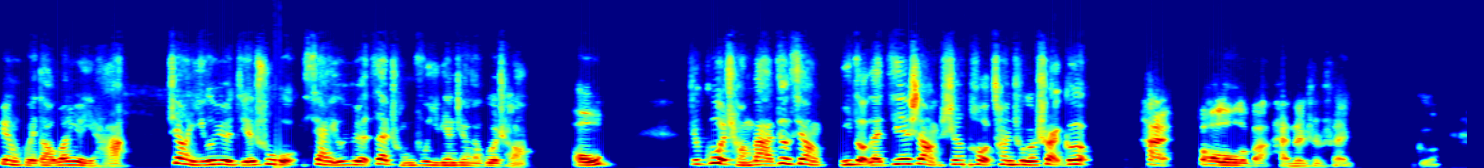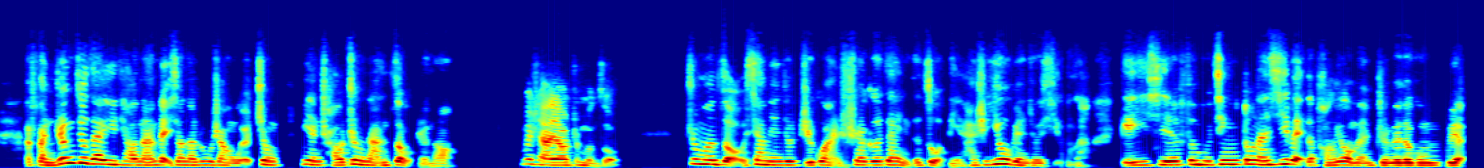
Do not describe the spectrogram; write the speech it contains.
变回到弯月牙。这样一个月结束，下一个月再重复一遍这样的过程。哦，这过程吧，就像你走在街上，身后窜出个帅哥。嗨，暴露了吧？还能是帅哥。反正就在一条南北向的路上，我正面朝正南走着呢。为啥要这么走？这么走，下面就只管帅哥在你的左边还是右边就行了。给一些分不清东南西北的朋友们准备的攻略。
